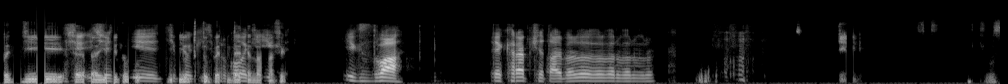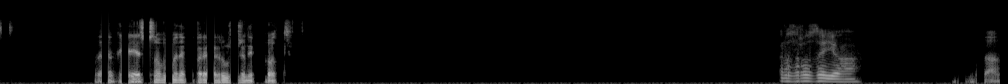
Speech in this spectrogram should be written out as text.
Тоді Ще, е, ще YouTube, ті, типу, якісь YouTube приколи, іде які нафіг. X2. Ти як читай. бр-бр-бр-бр-бр. Е, Звісно, в мене перегружений прот. Розгрузи його. Да.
